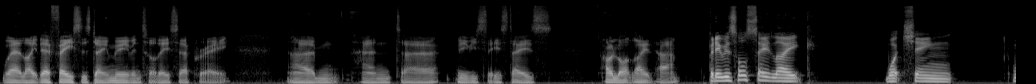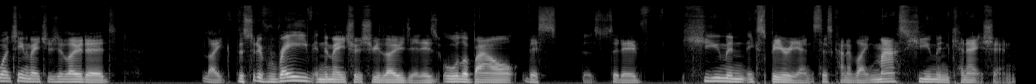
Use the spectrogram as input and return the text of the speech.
where like their faces don't move until they separate. Um, and uh, movies these days are a lot like that. But it was also like watching watching the matrix reloaded like the sort of rave in the Matrix Reloaded is all about this, this sort of human experience, this kind of like mass human connection,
